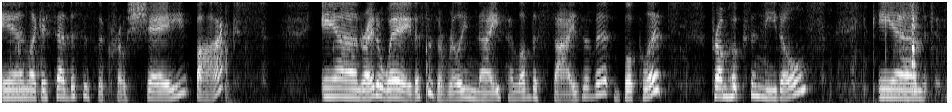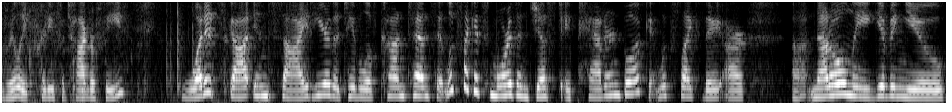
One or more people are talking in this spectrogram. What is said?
And like I said, this is the crochet box. And right away, this is a really nice, I love the size of it, booklet from Hooks and Needles. And really pretty photography. What it's got inside here, the table of contents, it looks like it's more than just a pattern book. It looks like they are uh, not only giving you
